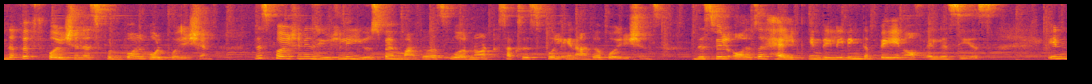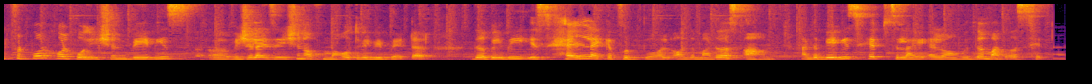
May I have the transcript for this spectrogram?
The fifth position is football hold position. This position is usually used by mothers who are not successful in other positions. This will also help in relieving the pain of LSCS. In football hold position, baby's uh, visualization of mouth will be better. The baby is held like a football on the mother's arm and the baby's hips lie along with the mother's hip.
